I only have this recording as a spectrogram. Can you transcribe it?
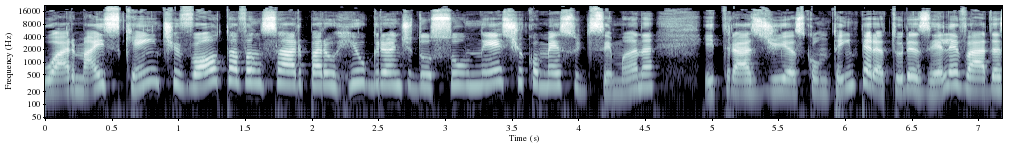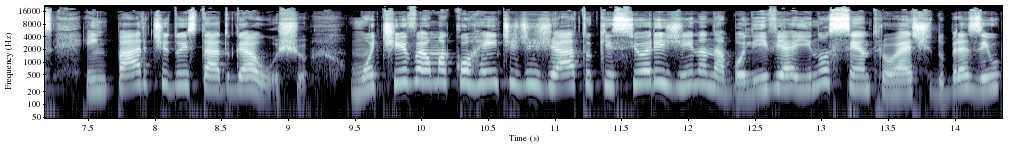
O ar mais quente volta a avançar para o Rio Grande do Sul neste começo de semana e traz dias com temperaturas elevadas em parte do estado gaúcho. O motivo é uma corrente de jato que se origina na Bolívia e no centro-oeste do Brasil,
